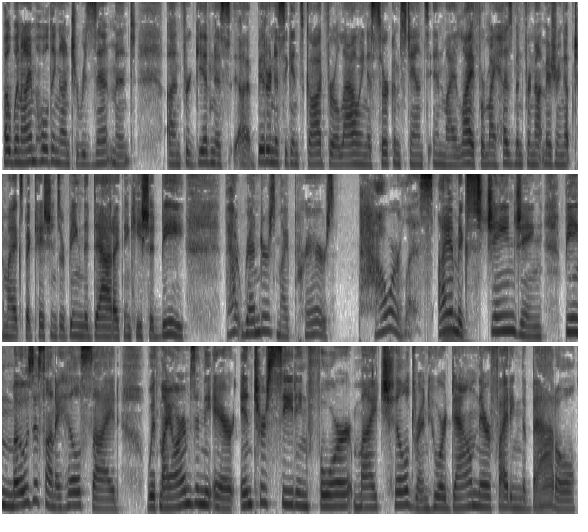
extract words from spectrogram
But when I'm holding on to resentment, unforgiveness, uh, bitterness against God for allowing a circumstance in my life, or my husband for not measuring up to my expectations, or being the dad I think he should be, that renders my prayers powerless. I am mm. exchanging being Moses on a hillside with my arms in the air, interceding for my children who are down there fighting the battle.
